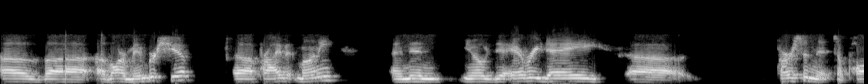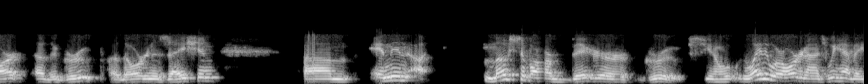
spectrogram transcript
of uh, of our membership, uh, private money, and then you know the everyday uh, person that's a part of the group of the organization. Um, and then uh, most of our bigger groups, you know, the way that we're organized, we have a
